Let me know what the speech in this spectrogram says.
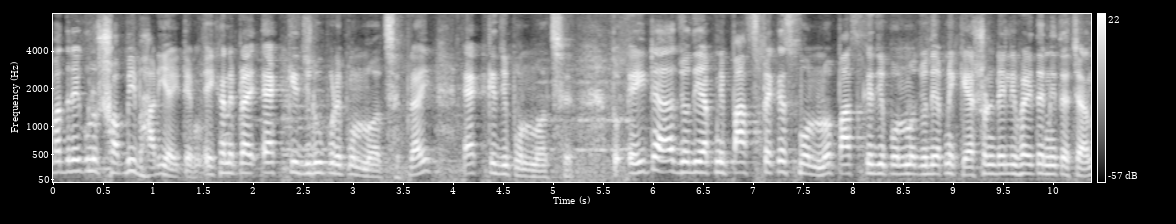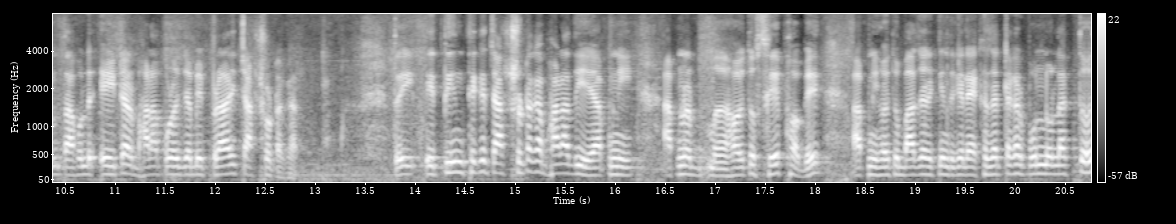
আমাদের এগুলো সবই ভারী আইটেম এখানে প্রায় এক কেজির উপরে পণ্য আছে, প্রায় এক কেজি পণ্য আছে। তো এইটা যদি আপনি পাঁচ প্যাকেজ পণ্য, পাঁচ কেজি পণ্য যদি আপনি ক্যাশ অন ডেলিভারিতে নিতে চান, তাহলে এইটার ভাড়া পড়ে যাবে প্রায় চারশো টাকা। তো এই এই তিন থেকে চারশো টাকা ভাড়া দিয়ে আপনি, আপনার হয়তো সেফ হবে, আপনি হয়তো বাজারে কিনতে গেলে এক হাজার টাকার পণ্য লাগতো,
